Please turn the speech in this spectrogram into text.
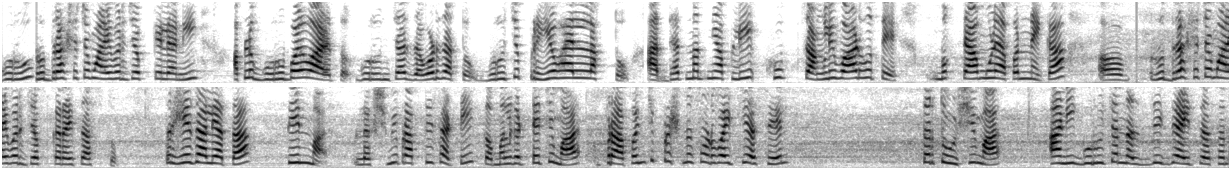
गुरु रुद्राक्षाच्या माळेवर जप केल्याने आपलं गुरुबळ वाढतं. गुरूंच्या जवळ जातो. गुरुचे प्रिय व्हायला लागतो. अध्यात्मातनी आपली खूप चांगली वाढ होते. मग त्यामुळे आपण नाही का रुद्राक्षाच्या माळेवर जप करायचा असतो. तर हे झाले आता तीन माळ. लक्ष्मी प्राप्तीसाठी कमलगट्ट्याची माळ प्रापंचिक प्रश्न सोडवायची असेल तर तुळशी माळ आणि गुरुच्या नजदीक जायचं असेल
